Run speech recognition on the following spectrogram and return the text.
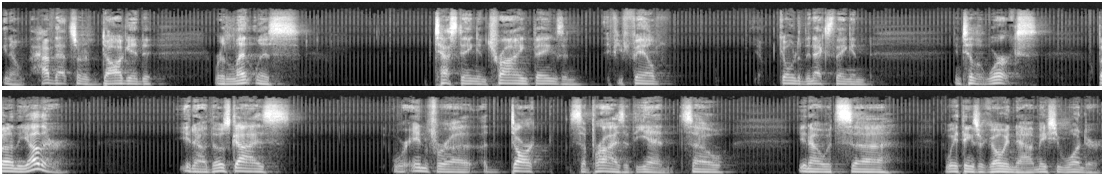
you know, have that sort of dogged relentless testing and trying things. And if you fail, going to the next thing and until it works. But on the other, you know, those guys were in for a, a dark surprise at the end. So, you know, it's uh, the way things are going now, it makes you wonder.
